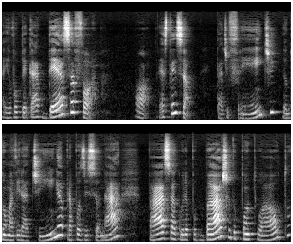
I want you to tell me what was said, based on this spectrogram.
aí eu vou pegar dessa forma. Ó, presta atenção. Tá de frente, eu dou uma viradinha para posicionar, passo a agulha por baixo do ponto alto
